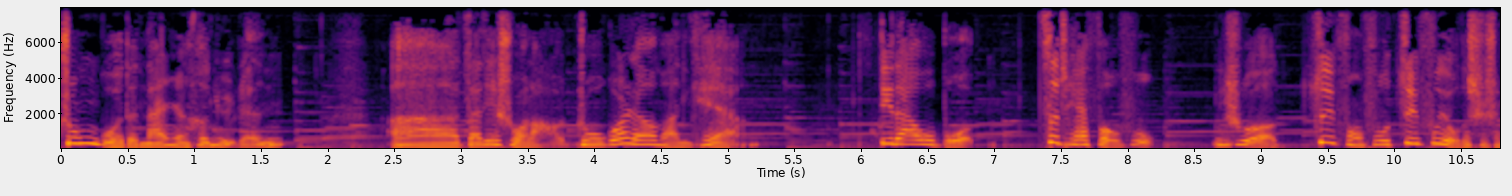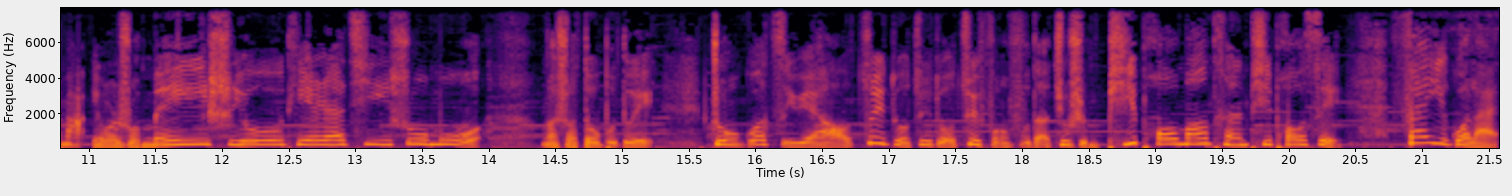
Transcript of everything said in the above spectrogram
中国的男人和女人》啊，咱姐说了，中国人嘛，你看地大物博，资产丰富，你说最丰富、最富有的是什么？有人说煤、石油、天然气、树木，我说都不对。中国资源啊，最多最多最丰富的就是 people mountain people sea，翻译过来，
